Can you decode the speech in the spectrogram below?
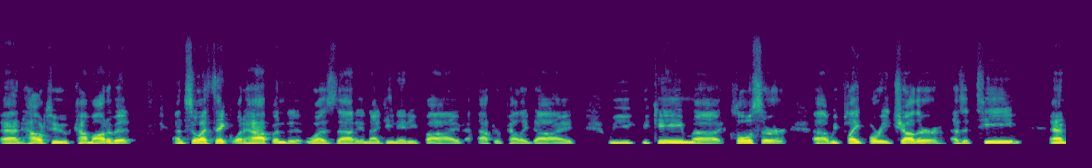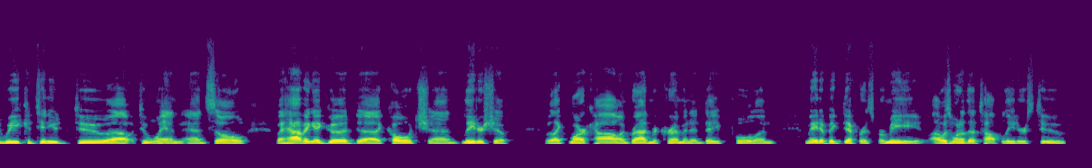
and how to come out of it. And so I think what happened was that in 1985, after Pelle died, we became uh, closer. Uh, we played for each other as a team, and we continued to uh, to win. And so, by having a good uh, coach and leadership like Mark Howe and Brad McCrimmon and Dave Poulin, made a big difference for me. I was one of the top leaders too,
